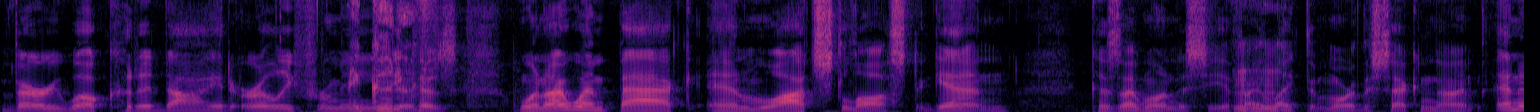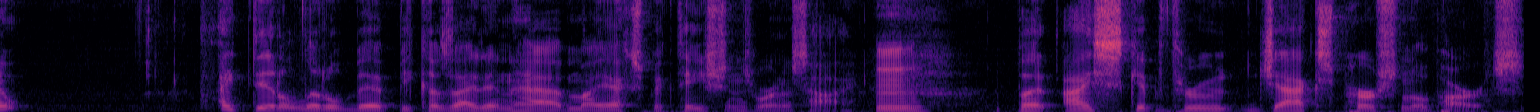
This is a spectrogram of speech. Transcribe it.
very well could have died early for me because when I went back and watched Lost again because I wanted to see if I Mhm. liked it more the second time and it I did a little bit because I didn't have my expectations weren't as high. Mm. But I skipped through Jack's personal parts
